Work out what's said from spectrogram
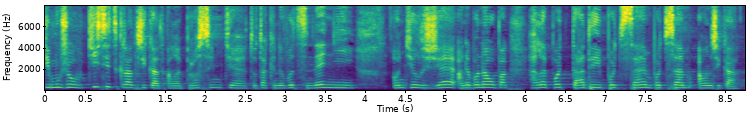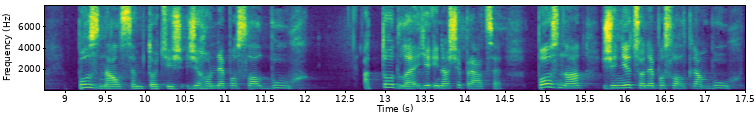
ti můžou tisíckrát říkat, ale prosím tě, to tak vůbec není, on ti lže, anebo naopak, hele, pojď tady, pojď sem, pojď sem. A on říká, poznal jsem totiž, že ho neposlal Bůh. A tohle je i naše práce. Poznat, že něco neposlal k nám Bůh.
